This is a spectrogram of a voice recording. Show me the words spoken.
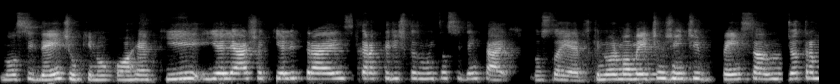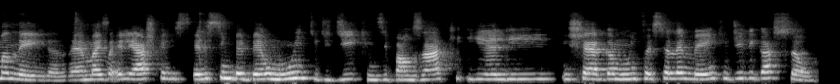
no Ocidente, o que não ocorre aqui, e ele acha que ele traz características muito ocidentais, Dostoiévski. Normalmente a gente pensa de outra maneira, né? mas ele acha que ele, ele se embebeu muito de Dickens e Balzac e ele enxerga muito esse elemento de ligação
